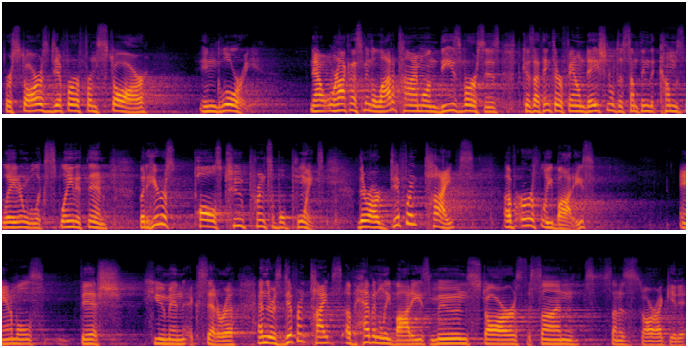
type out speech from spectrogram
for stars differ from star in glory. Now, we're not going to spend a lot of time on these verses because I think they're foundational to something that comes later, and we'll explain it then. But here's Paul's two principal points there are different types of earthly bodies animals, fish, human, etc. And there's different types of heavenly bodies moons, stars, the sun. Sun is a star, I get it.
